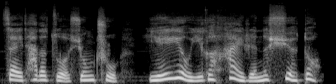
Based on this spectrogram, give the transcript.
在他的左胸处也有一个骇人的血洞，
